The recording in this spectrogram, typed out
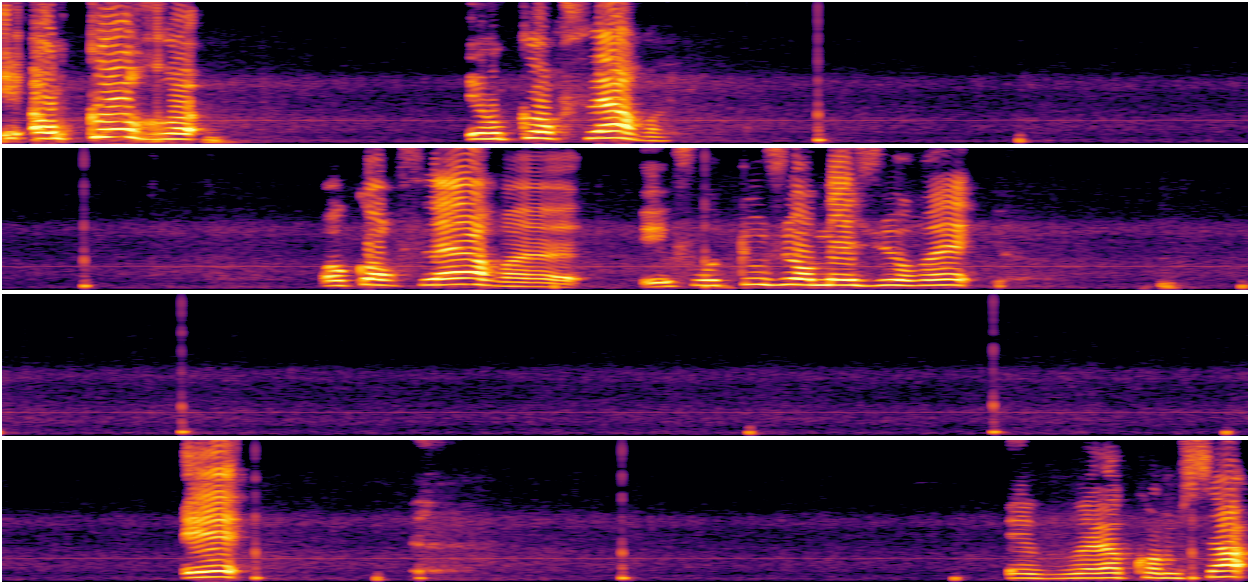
et encore, et encore faire encore faire, euh, il faut toujours mesurer. Et, et voilà comme ça.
